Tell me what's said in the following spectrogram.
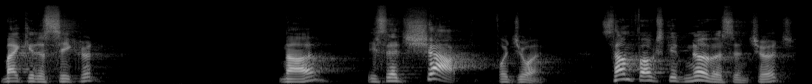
make it a secret. No, he said, shout for joy. Some folks get nervous in church.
